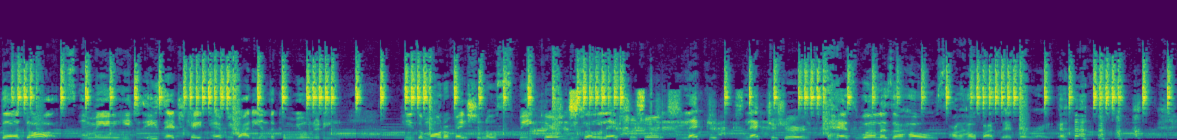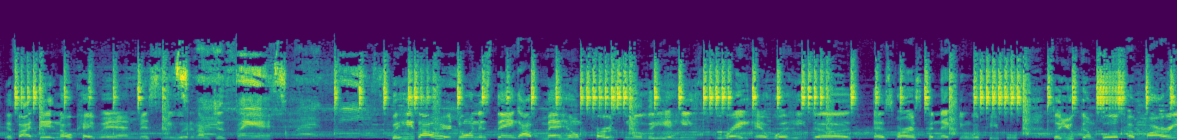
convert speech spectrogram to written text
the adults. I mean, he's, he's educating everybody in the community. He's a motivational speaker. He's a lecturer, lecture, lecturer as well as a host. I hope I said that right. if I didn't, okay, man, miss me with it. I'm just saying. But he's out here doing this thing. I've met him personally, and he's great at what he does as far as connecting with people. So you can book Amari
